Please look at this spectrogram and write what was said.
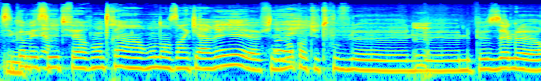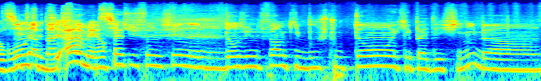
C'est comme essayer de faire rentrer un rond dans un carré. euh, finalement, Ouais. quand tu trouves le, le, le puzzle euh, Si rond, tu te dis Ah, forme, mais en si fait. tu fonctionnes dans une forme qui bouge tout le temps et qui est pas définie, ben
